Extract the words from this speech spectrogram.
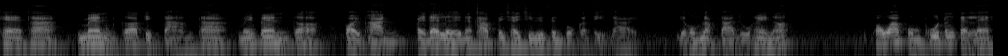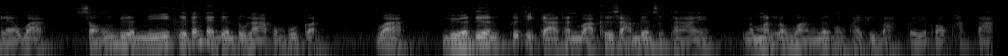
แค่ถ้าแม่นก็ติดตาม ถ้าไม่แม่นก็ปล่อยผ่านไปได้เลยนะครับ ไปใช้ชีวิตเป็นปกติได้ เดี๋ยวผมหลับตาดูให้เนาะเพราะว่าผมพูดตั้งแต่แรกแล้วว่าสองเดือนนี้คือตั้งแต่เดือนตุลาผมพูดก่อน ว่าเหลือเดือนพฤศจิกาธันวาคือสามเดือนสุดท้ายระมัดระวังเรื่องของภัยพิบัติ โดยเฉพาะภาคใต้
